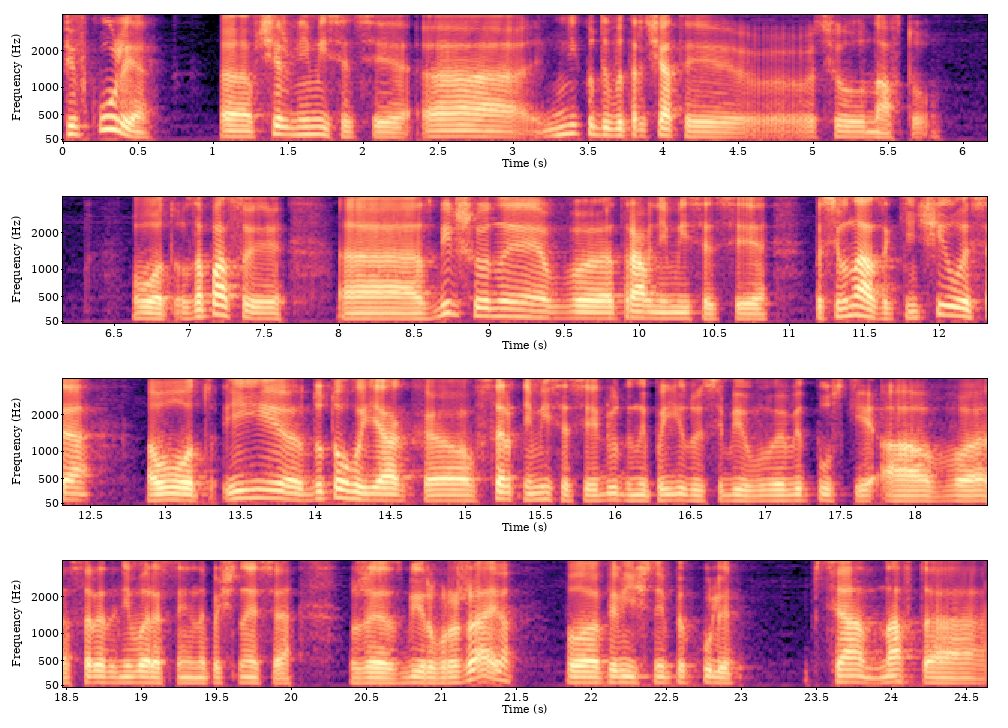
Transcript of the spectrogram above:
півкулі е, в червні місяці е, нікуди витрачати е, цю нафту. От, запаси е, збільшені в травні місяці, посівна закінчилася. От, і до того, як е, в серпні місяці люди не поїдуть собі в відпустки, а в середині вересня не почнеться вже збір врожаю по північній півкулі, ця нафта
